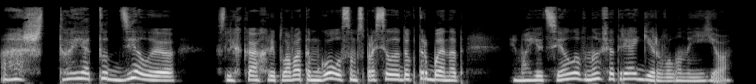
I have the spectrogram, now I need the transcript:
«А что я тут делаю?» — слегка хрипловатым голосом спросила доктор Беннет, и мое тело вновь отреагировало на нее.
